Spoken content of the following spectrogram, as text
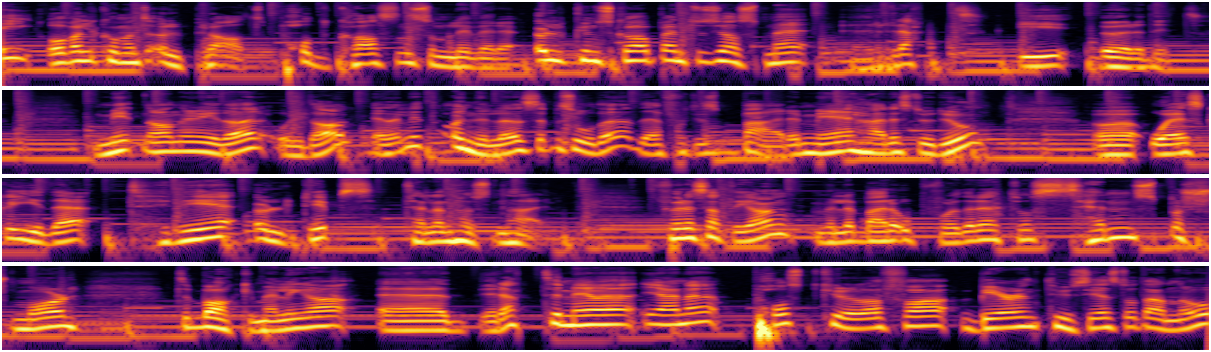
Hei og velkommen til Ølprat, podkasten som leverer ølkunnskap og entusiasme rett i øret ditt. Mitt navn er Nidar, og i dag er det en litt annerledes episode. Det er faktisk bare meg her i studio, øh, og jeg skal gi deg tre øltips til den høsten her. Før jeg setter i gang, vil jeg bare oppfordre deg til å sende spørsmål, tilbakemeldinger, eh, rett til meg gjerne. Post krøllalfa beerenthusiast.no,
